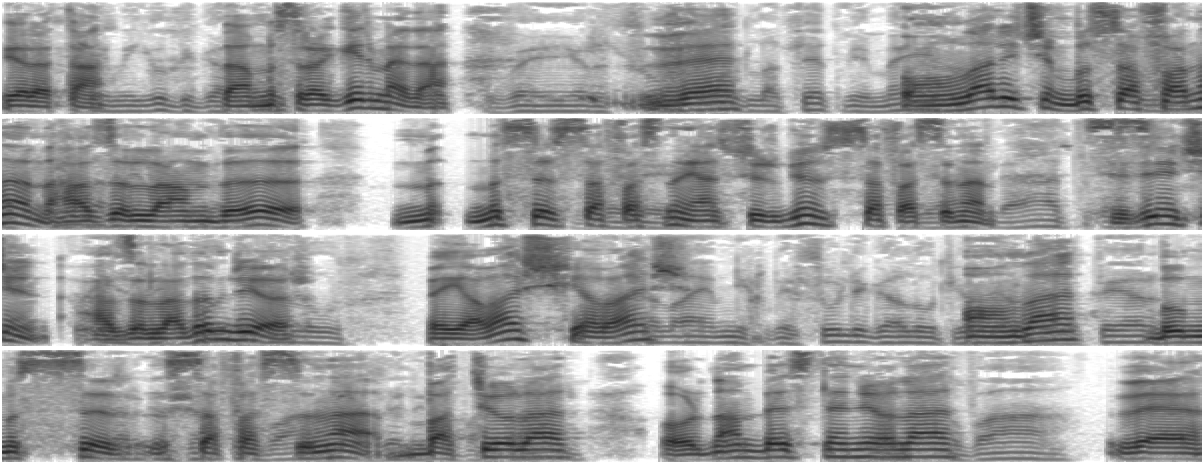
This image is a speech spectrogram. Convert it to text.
yaratan daha Mısır'a girmeden. ve onlar için bu safanın hazırlandığı Mısır safhasının yani sürgün safhasının sizin için hazırladım diyor. Ve yavaş yavaş onlar bu Mısır safhasına batıyorlar. oradan besleniyorlar ve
